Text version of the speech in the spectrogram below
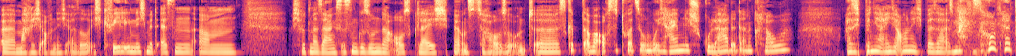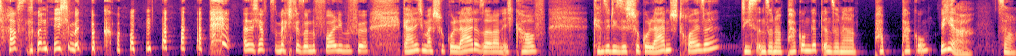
Äh, Mache ich auch nicht. Also ich quäle ihn nicht mit Essen. Ähm, ich würde mal sagen, es ist ein gesunder Ausgleich bei uns zu Hause. Und äh, es gibt aber auch Situationen, wo ich heimlich Schokolade dann klaue. Also ich bin ja eigentlich auch nicht besser als mein Sohn, der darfst du nicht mitbekommen. also ich habe zum Beispiel so eine Vorliebe für gar nicht mal Schokolade, sondern ich kauf, kennst du diese Schokoladenstreusel, die es in so einer Packung gibt, in so einer Papppackung? Ja. So.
